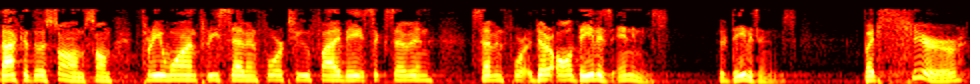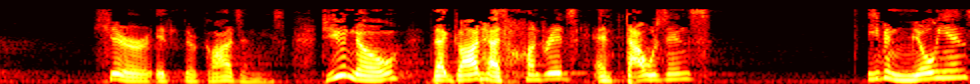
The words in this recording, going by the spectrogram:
back at those Psalms, Psalm 3 1, 3 7, 4 2, 5 8, 6 7, 7 4, they're all David's enemies. They're David's enemies. But here, here, it, they're God's enemies. Do you know that God has hundreds and thousands, even millions,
